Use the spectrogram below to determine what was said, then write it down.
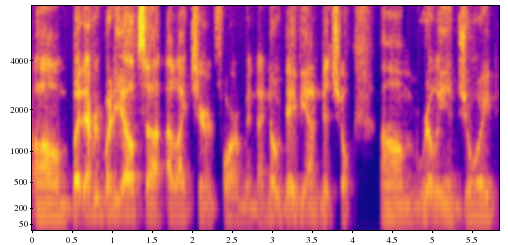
um, but everybody else uh, I like cheering for him. And I know Davion Mitchell um, really enjoyed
